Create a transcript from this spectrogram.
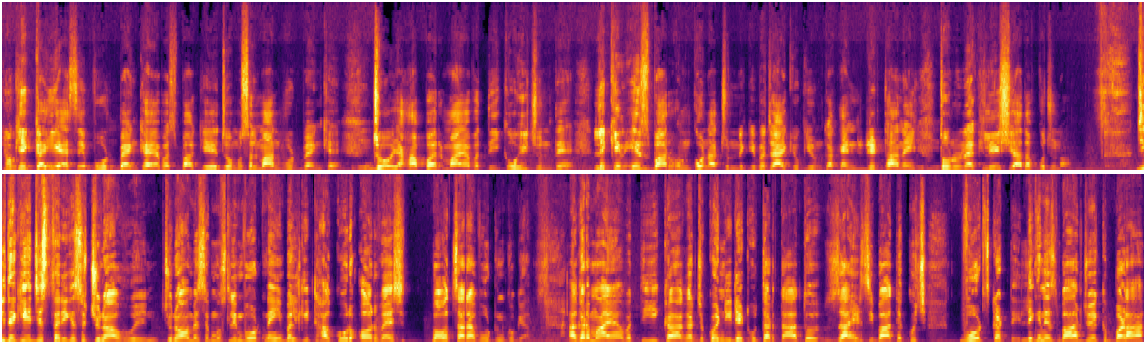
क्योंकि कई ऐसे वोट बैंक है बसपा के जो मुसलमान वोट बैंक है जो। यहाँ पर मायावती को ही चुनते हैं। लेकिन इस बार उनको ना चुनने की बजाय क्योंकि उनका कैंडिडेट था नहीं तो उन्होंने अखिलेश यादव को चुना। जी देखिए, जिस तरीके से चुनाव हुए, चुनाव में से मुस्लिम वोट नहीं, बल्कि ठाकुर और वैश्य बहुत सारा वोट उनको गया। अगर मायावती का अगर जो कैंडिडेट उतरता तो ज़ाहिर सी बात है कुछ वोट्स कटते। लेकिन इस बार जो एक बड़ा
